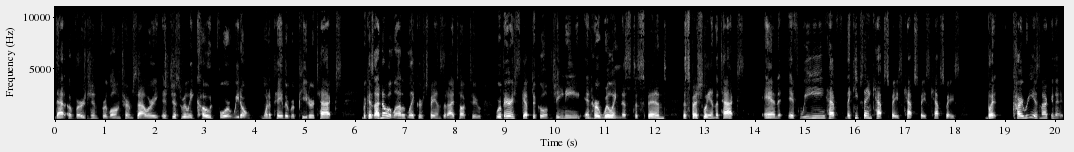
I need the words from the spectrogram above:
that aversion for long-term salary is just really code for we don't want to pay the repeater tax? Because I know a lot of Lakers fans that I talk to we're very skeptical of Jeanie and her willingness to spend, especially in the tax. And if we have, they keep saying cap space, cap space, cap space, but Kyrie is not going to.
